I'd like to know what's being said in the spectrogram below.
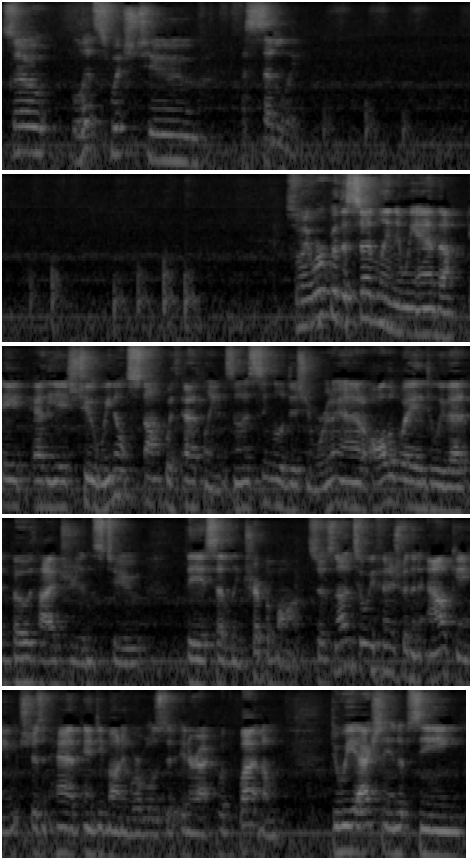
So let's switch to acetylene. So when we work with acetylene and we add the, add the H2, we don't stop with ethylene. It's not a single addition. We're going to add all the way until we've added both hydrogens to the acetylene bond. So it's not until we finish with an alkane, which doesn't have antibonding orbitals to interact with platinum, do we actually end up seeing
